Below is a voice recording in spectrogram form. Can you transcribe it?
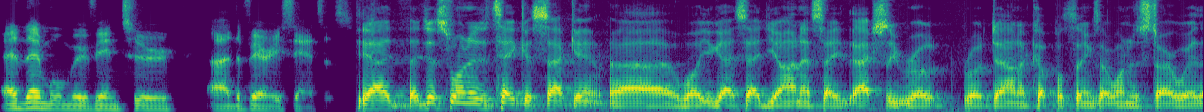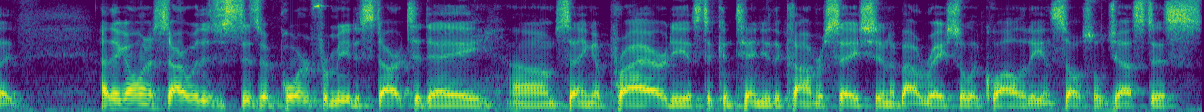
and then we'll move into uh, the various answers. Yeah, I just wanted to take a second uh, while you guys had Giannis. I actually wrote wrote down a couple things I wanted to start with. I, I think I want to start with is it's important for me to start today um, saying a priority is to continue the conversation about racial equality and social justice.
